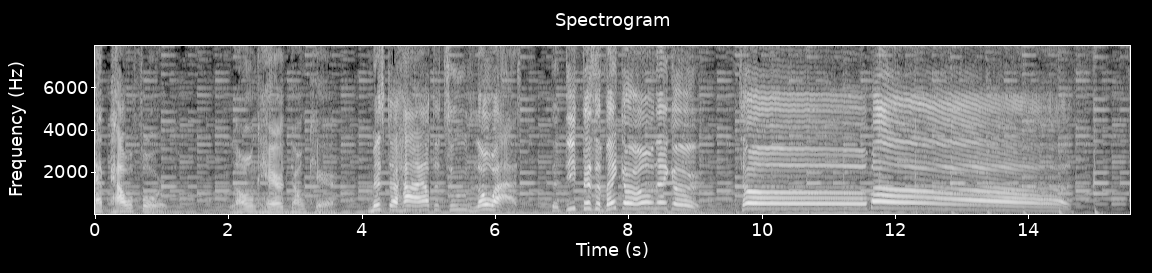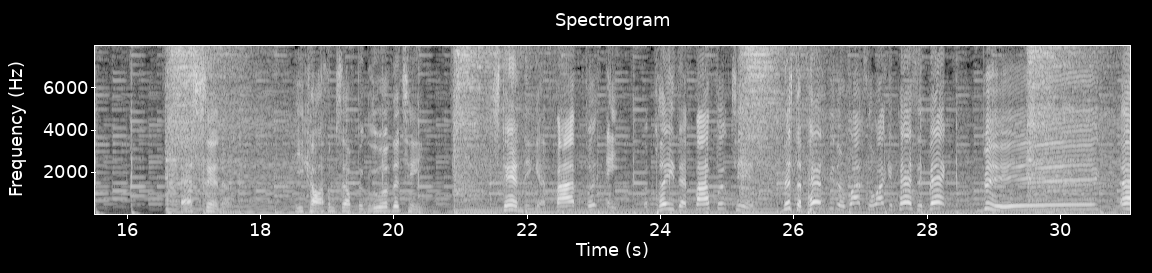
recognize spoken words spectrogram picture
At power forward, long hair don't care. Mr. High Altitude, Low Eyes, the defensive anchor on anchor, Tomas! At center, he calls himself the glue of the team. Standing at 5 foot 8, but plays at 5 foot 10. Mr. Pass me the rock so I can pass it back. Big Oh.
